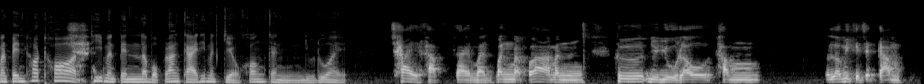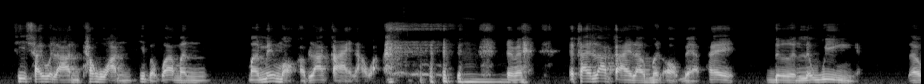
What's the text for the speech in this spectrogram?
มันเป็นทอดๆที่มันเป็นระบบร่างกายที่มันเกี่ยวข้องกันอยู่ด้วย ใช่ครับใช่มันมันแบบว่ามันคืออยู่ๆเราทำเรามีกิจกรรมที่ใช้เวลาทั้งวันที่แบบว่ามัน มันไม่เหมาะกับร่างกายเราอะอืมใช่ไหมคล้ายๆร่างกายเรามันออกแบบให้เดินแล้ววิ่งอะแล้ว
